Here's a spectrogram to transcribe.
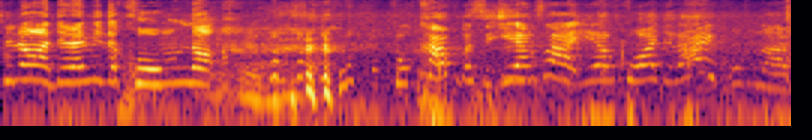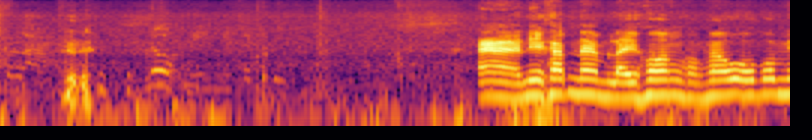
จะนอนจะได้มีแต่คุ้มเนาะทุกคับกับสีเอียงซ้ายเอียงขวาจะได้ โลกนี้มีแต่คุ้มอ่านี่ครับน้ำไหลห้องของเขาโอเปอร์แม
